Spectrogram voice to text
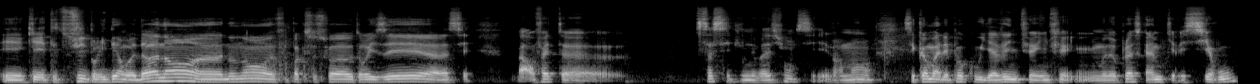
et qui a été tout de suite bridé en mode oh non, non, non, faut pas que ce soit autorisé. bah, en fait ça, c'est de l'innovation. C'est vraiment. C'est comme à l'époque où il y avait une, une, monoplace quand même qui avait six roues.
